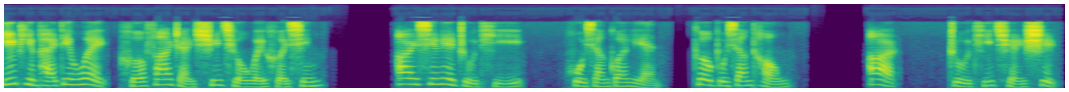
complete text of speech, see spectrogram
以品牌定位和发展需求为核心。二系列主题互相关联，各不相同。二、主题诠释，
